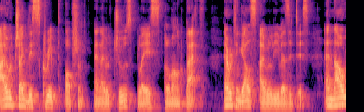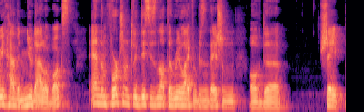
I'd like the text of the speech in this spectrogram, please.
I will check this script option and I will choose place along path. Everything else I will leave as it is. And now we have a new dialog box. And unfortunately, this is not a real life representation of the shape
